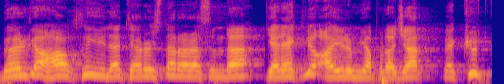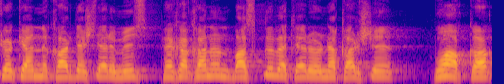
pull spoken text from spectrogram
bölge halkı ile teröristler arasında gerekli ayrım yapılacak ve Kürt kökenli kardeşlerimiz PKK'nın baskı ve terörüne karşı muhakkak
